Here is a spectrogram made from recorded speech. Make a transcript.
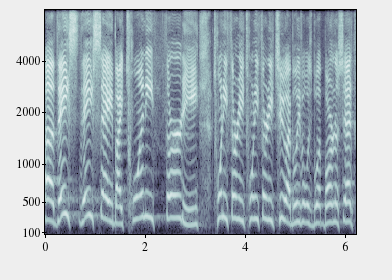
Uh, they, they say by 2030, 2030, 2032, I believe it was what Barna said,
